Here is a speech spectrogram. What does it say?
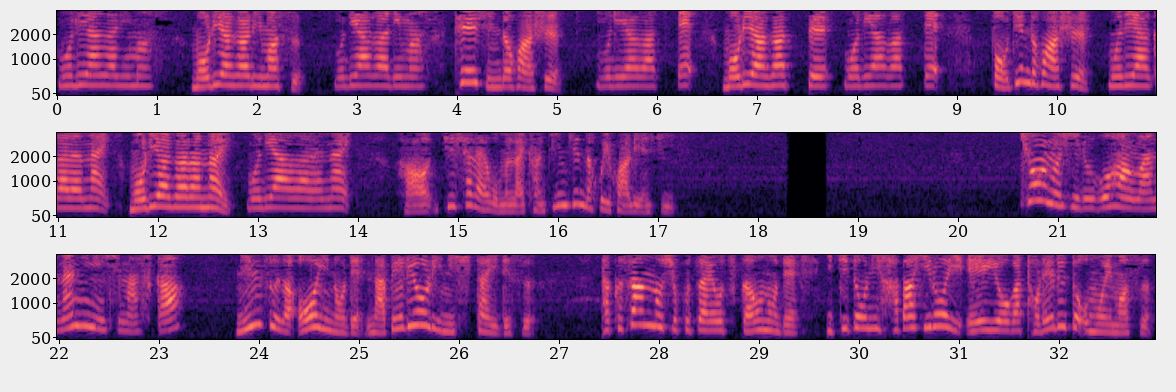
盛り上がります。盛り上がります。盛り上がります。贴形的话是盛り上がって。盛り上がって。盛り上がって。否定的话是盛り上がらない。盛り上がらない。盛り上がらない。好，接下来我们来看今天的绘画练习。今日の昼ご飯は何にしますか人数が多いので鍋料理にしたいです。たくさんの食材を使うので、一度に幅広い栄養が取れると思います。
